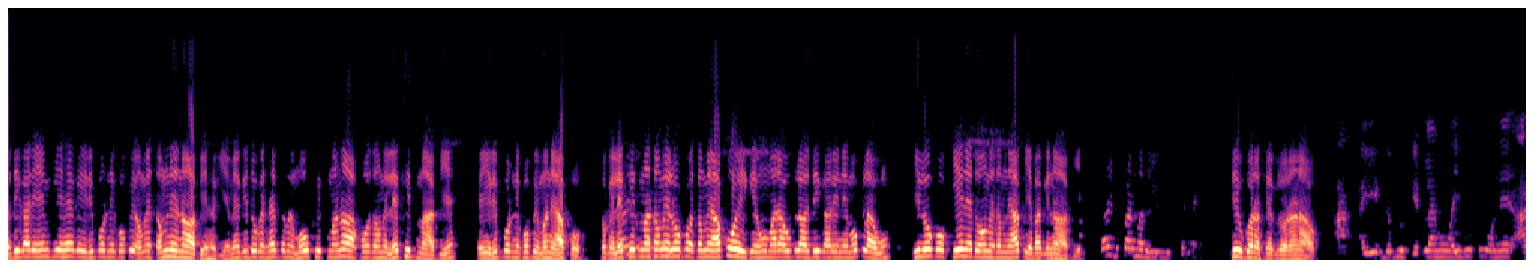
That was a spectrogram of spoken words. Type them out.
અધિકારી એમ કહે છે કે એ રિપોર્ટની કોપી અમે તમને ન આપી શકીએ. મેં કીધું કે સાહેબ તમે મૌખિકમાં ન આપો તો અમે લેખિતમાં આપીએ કે એ રિપોર્ટની કોપી મને આપો. તો કે લેખિતમાં તમે લોકો તમે આપો કે હું મારા ઉપલા અધિકારીને મોકલાવું. એ લોકો કહે ને તો અમે તમને આપીએ બાકી ના આપીએ. શિવ ગોરખ એગ્રો રણાવ. એક ડબલું કેટલાનું આવ્યું હતું અને આ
